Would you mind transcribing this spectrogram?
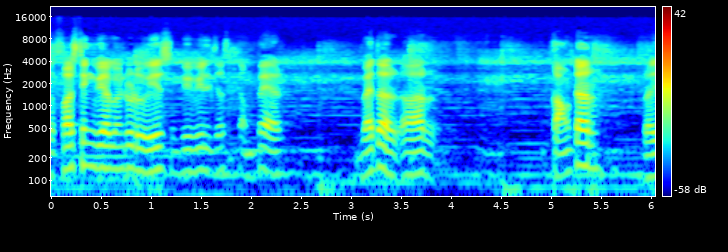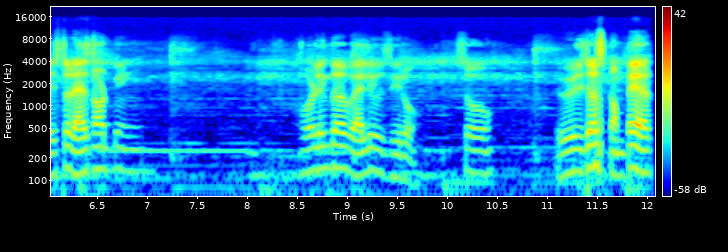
the first thing we are going to do is we will just compare whether our counter register has not been holding the value 0 so we will just compare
